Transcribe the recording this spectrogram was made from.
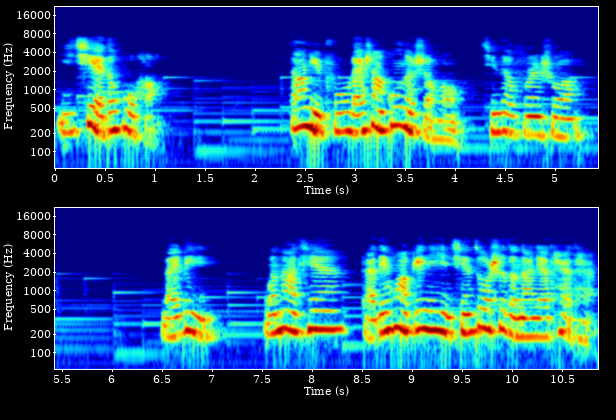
一切都不好。当女仆来上工的时候，秦德夫人说：“莱利，我那天打电话给你以前做事的那家太太，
